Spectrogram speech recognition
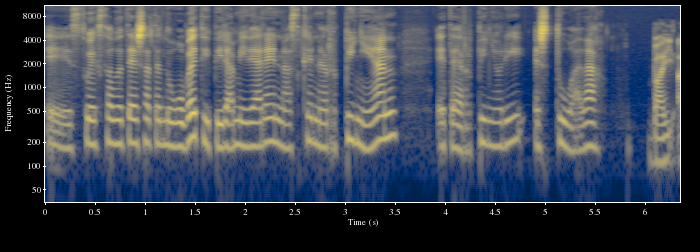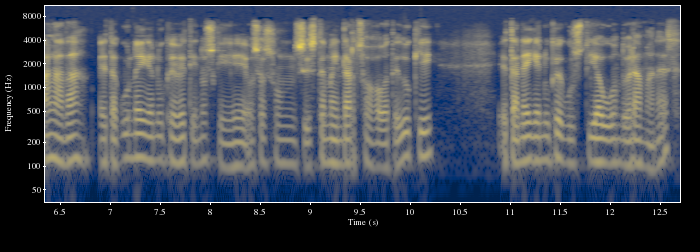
E, zuek zaudete esaten dugu beti piramidearen azken erpinean, eta erpin hori estua da. Bai, hala da, eta gu nahi genuke beti noski, eh, osasun sistema indartsuago bat eduki, eta nahi genuke guzti hau ondo eraman, ez?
